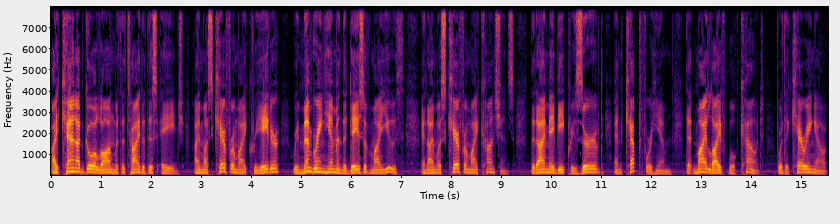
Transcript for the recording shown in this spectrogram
I cannot go along with the tide of this age. I must care for my Creator, remembering Him in the days of my youth, and I must care for my conscience, that I may be preserved and kept for Him, that my life will count for the carrying out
